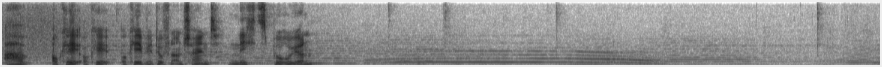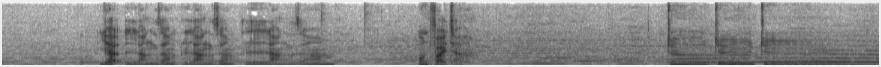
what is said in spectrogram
Ah, okay, okay, okay, wir dürfen anscheinend nichts berühren. Ja, langsam, langsam, langsam. Und weiter. Du, du, du.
